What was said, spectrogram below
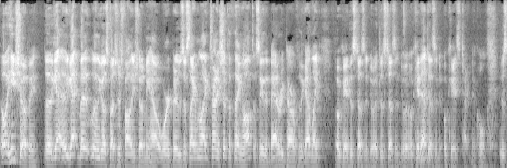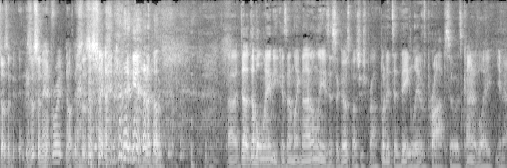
oh, he showed me. The guy, the guy, but when the Ghostbusters finally showed me how it worked, but it was just like I'm like trying to shut the thing off to save the battery power for the guy. Like, okay, this doesn't do it. This doesn't do it. Okay, that doesn't. Do Okay, it's technical. This doesn't. Do Is this an Android? No, this is. you know? Uh, d- double whammy because I'm like, not only is this a Ghostbusters prop, but it's a They Live prop, so it's kind of like you know,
